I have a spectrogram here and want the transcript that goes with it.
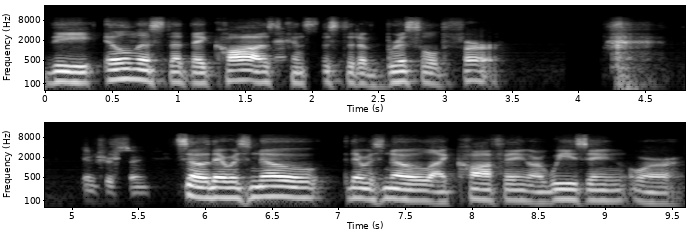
the illness that they caused consisted of bristled fur. Interesting. So there was no there was no like coughing or wheezing or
